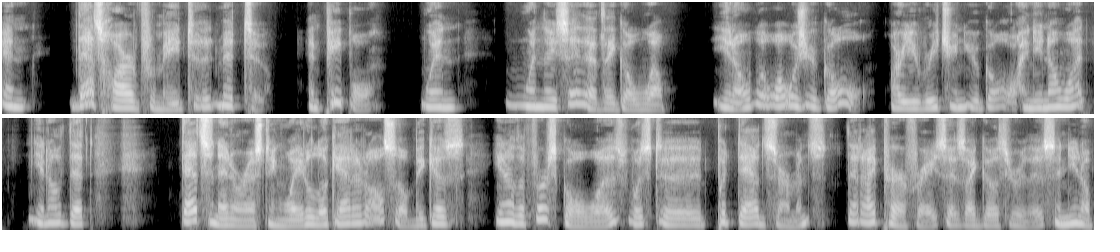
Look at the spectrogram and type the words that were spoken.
And that's hard for me to admit to. And people when when they say that they go, "Well, you know, what was your goal? Are you reaching your goal?" And you know what? You know that that's an interesting way to look at it also because you know the first goal was was to put dad's sermons that I paraphrase as I go through this and you know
